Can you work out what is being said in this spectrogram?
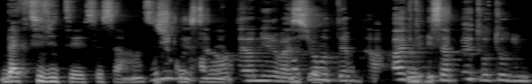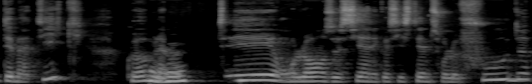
d'activité, c'est ça, hein, si oui, je comprends ça, en termes d'innovation, en termes d'impact. Et ça peut être autour d'une thématique comme la mmh mobilité. On lance aussi un écosystème sur le food,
